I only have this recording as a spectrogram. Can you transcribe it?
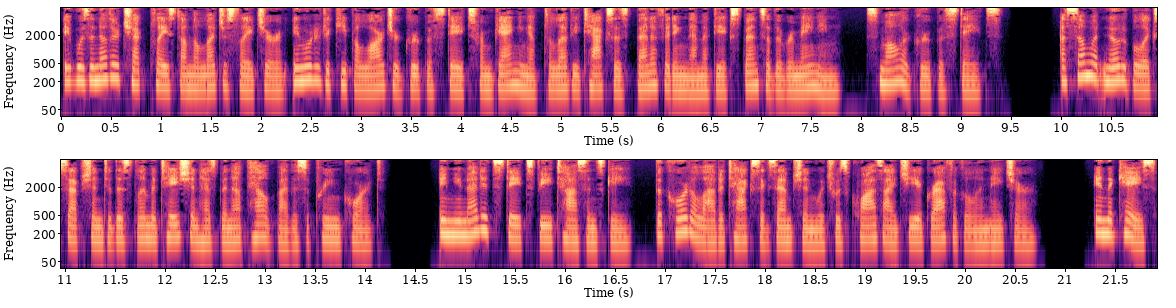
it was another check placed on the legislature in order to keep a larger group of states from ganging up to levy taxes benefiting them at the expense of the remaining, smaller group of states. A somewhat notable exception to this limitation has been upheld by the Supreme Court. In United States v. Ptasynski, the court allowed a tax exemption which was quasi geographical in nature. In the case,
